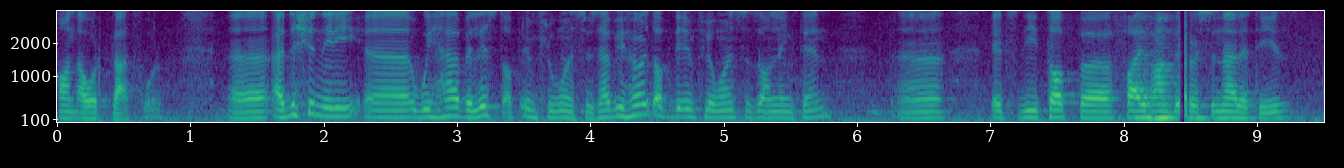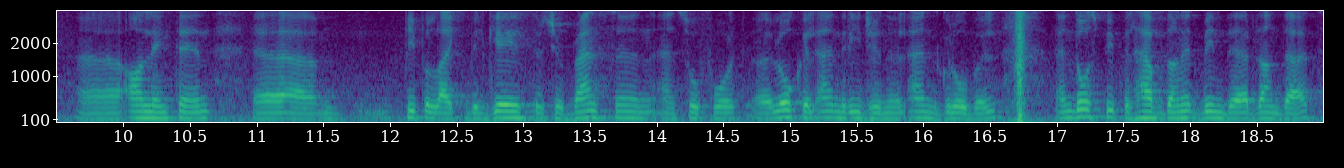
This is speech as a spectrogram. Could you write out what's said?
on our platform. Uh, additionally, uh, we have a list of influencers. Have you heard of the influencers on LinkedIn? Uh, it's the top 500 personalities on LinkedIn. Um, people like Bill Gates, Richard Branson, and so forth, local and regional and global. And those people have done it, been there, done that.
